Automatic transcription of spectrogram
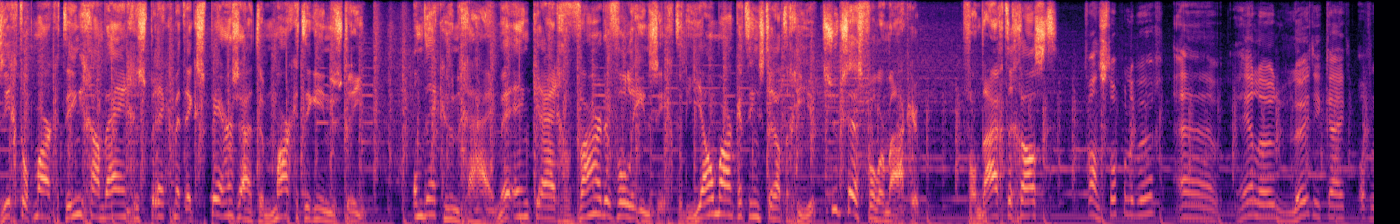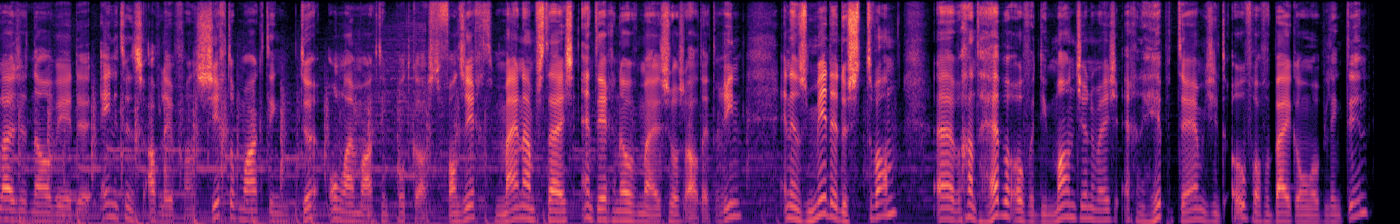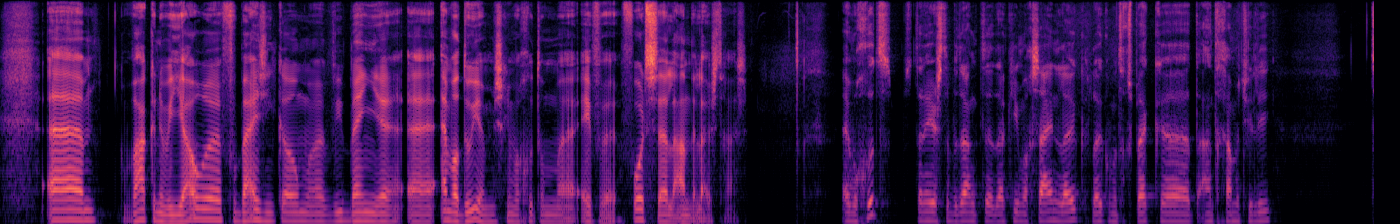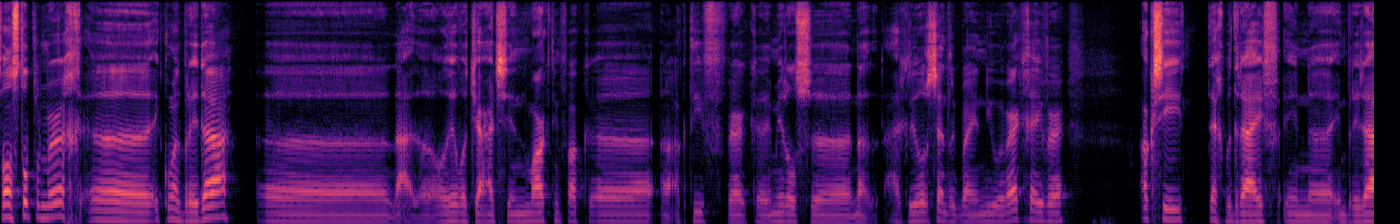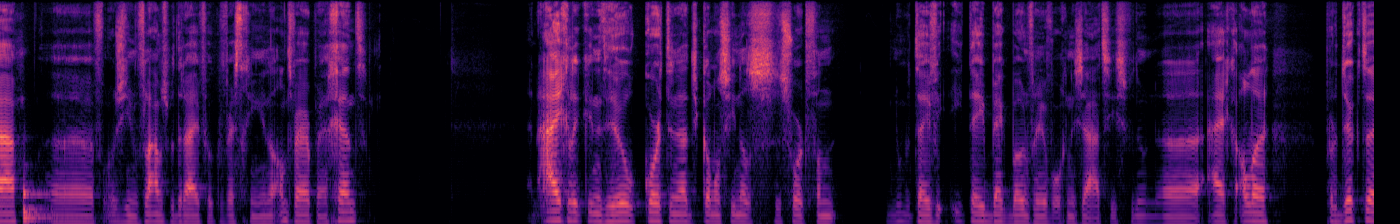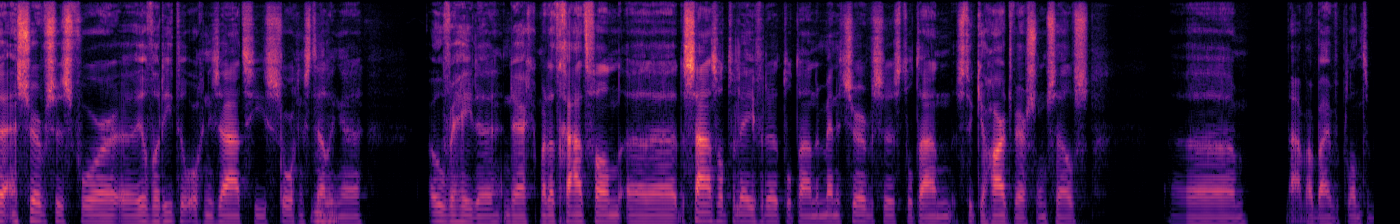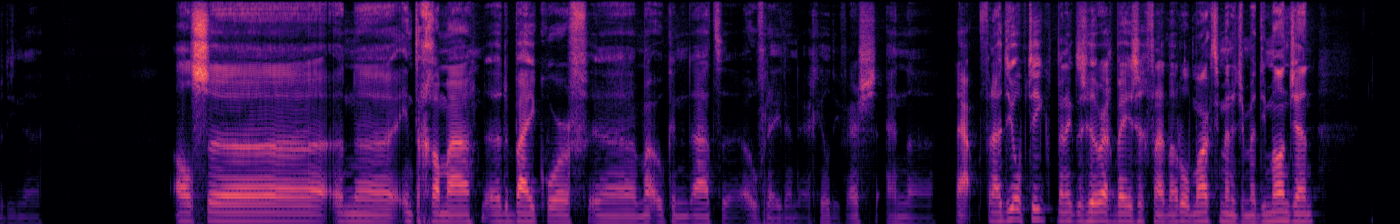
Zicht op Marketing gaan wij in gesprek met experts uit de marketingindustrie. Ontdek hun geheimen en krijg waardevolle inzichten die jouw marketingstrategieën succesvoller maken. Vandaag de gast Twan Stoppelenburg. Uh, heel leuk dat je kijkt of luistert naar alweer de 21e aflevering van Zicht op Marketing, de online marketing podcast van Zicht. Mijn naam is Thijs en tegenover mij zoals altijd Rien. En in ons midden dus Twan. Uh, we gaan het hebben over demand generation, echt een hippe term. Je ziet het overal voorbij komen op LinkedIn. Uh, waar kunnen we jou uh, voorbij zien komen? Wie ben je en wat doe je? Misschien wel goed om even voor te stellen aan de luisteraars. Helemaal goed. Dus ten eerste bedankt dat ik hier mag zijn. Leuk. Leuk om het gesprek aan te gaan met jullie. Twan Stoppenburg, ik kom uit Breda. Nou, al heel wat jaar in het marketingvak actief. Werk inmiddels nou, eigenlijk heel recentelijk bij een nieuwe werkgever. Actie, techbedrijf in, in Breda. voorzien een Vlaams bedrijf, ook een vestiging in Antwerpen en Gent. En eigenlijk in het heel kort inderdaad, je kan ons zien als een soort van, noem het even, IT-backbone van heel veel organisaties. We doen eigenlijk alle producten en services voor heel veel retailorganisaties, zorginstellingen, overheden en dergelijke. Maar dat gaat van de SaaS wat we leveren tot aan de managed services, tot aan een stukje hardware soms zelfs. Uh, nou, waarbij we klanten bedienen als uh, een uh, Intergamma, uh, de Bijkorf, maar ook inderdaad overheden en dergelijke, heel divers. En nou ja, vanuit die optiek ben ik dus heel erg bezig vanuit mijn rol marketingmanager met demand gen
